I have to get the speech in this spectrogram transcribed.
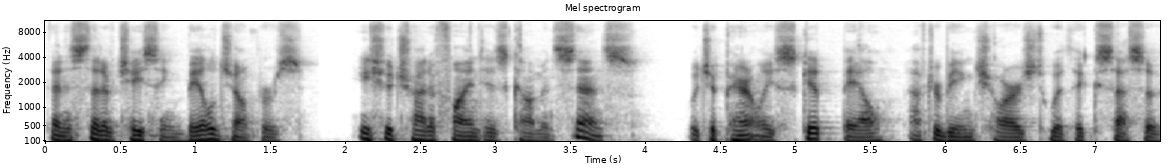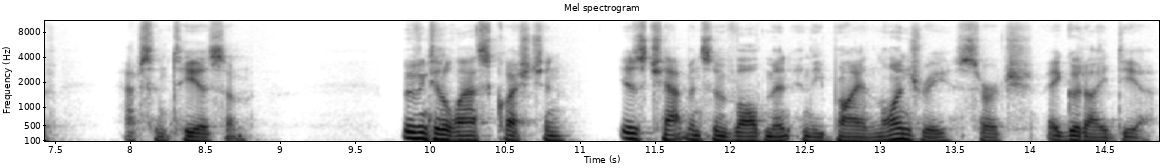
that instead of chasing bail jumpers, he should try to find his common sense, which apparently skipped bail after being charged with excessive absenteeism. Moving to the last question Is Chapman's involvement in the Brian Laundrie search a good idea?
